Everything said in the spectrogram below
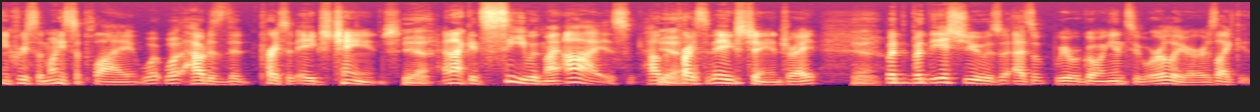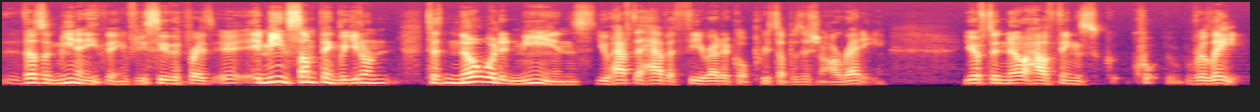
increase the money supply, what, what how does the price of eggs change? Yeah. And I could see with my eyes how the Yeah. price of eggs change, right? Yeah. But but the issue is, as we were going into earlier, is like it doesn't mean anything if you see the price. It, it means something, but you don't to know what it means. You have to have a theoretical presupposition already. You have to know how things co- relate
